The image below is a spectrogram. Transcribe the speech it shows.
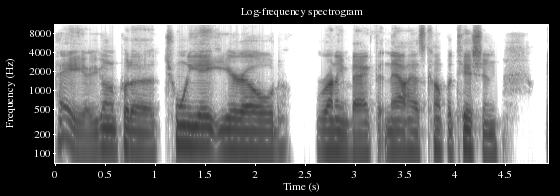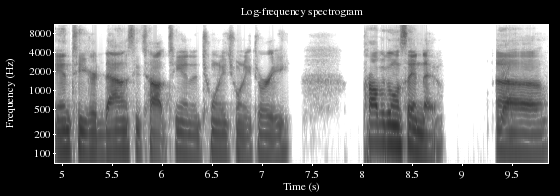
hey, are you going to put a 28 year old running back that now has competition into your dynasty top 10 in 2023? Probably going to say no. Yeah. Uh,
